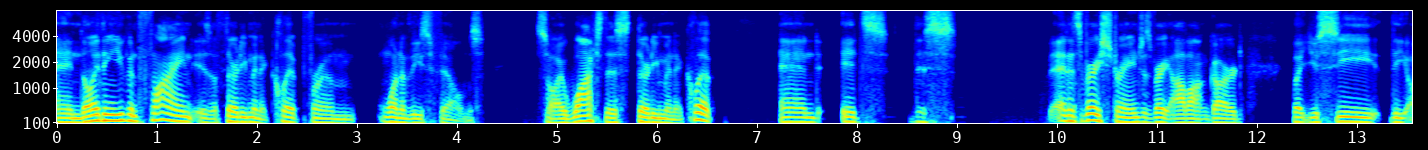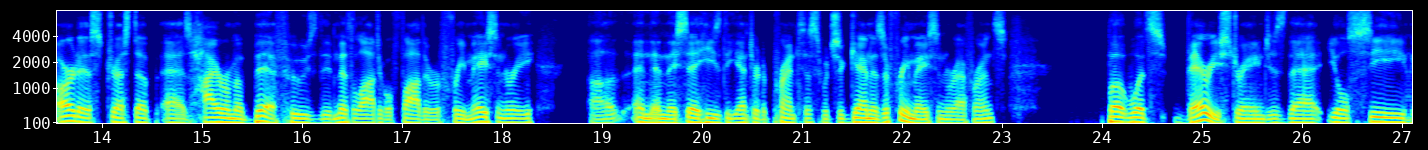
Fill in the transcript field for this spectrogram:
And the only thing you can find is a 30 minute clip from one of these films. So I watched this 30 minute clip, and it's this, and it's very strange. It's very avant garde but you see the artist dressed up as Hiram Abiff, who's the mythological father of Freemasonry. Uh, and then they say he's the entered apprentice, which again is a Freemason reference. But what's very strange is that you'll see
